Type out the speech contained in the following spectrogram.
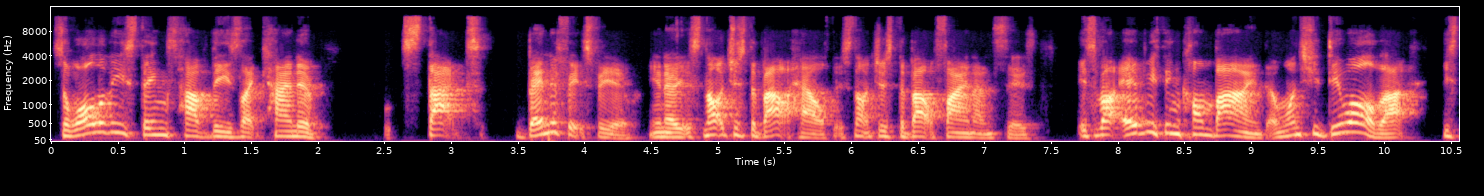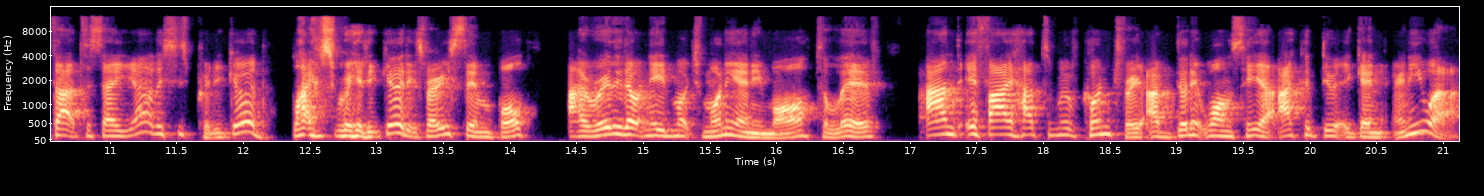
So all of these things have these like kind of stacked benefits for you. You know, it's not just about health, it's not just about finances, it's about everything combined. And once you do all that, you start to say, yeah, this is pretty good. Life's really good. It's very simple. I really don't need much money anymore to live. And if I had to move country, I've done it once here. I could do it again anywhere.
